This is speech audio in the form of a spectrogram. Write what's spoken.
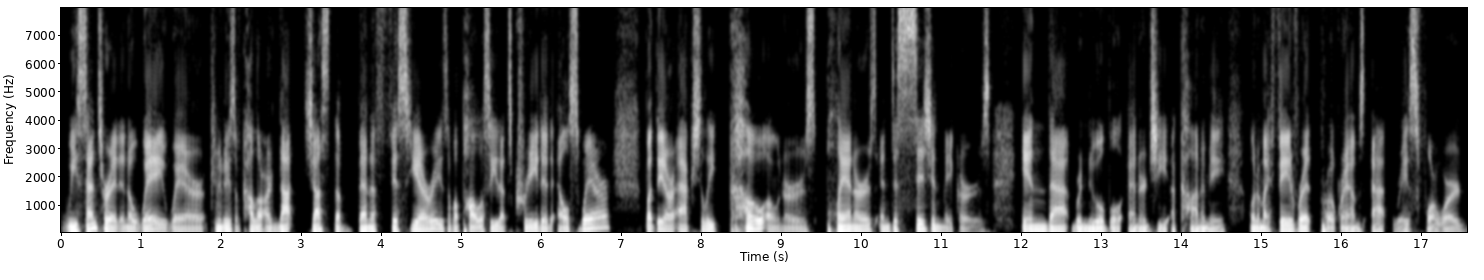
we center it in a way where communities of color are not just the beneficiaries of a policy that's created elsewhere, but they are actually co owners, planners, and decision makers in that renewable energy economy. One of my favorite programs at Race Forward.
